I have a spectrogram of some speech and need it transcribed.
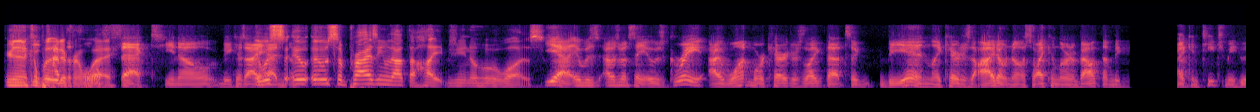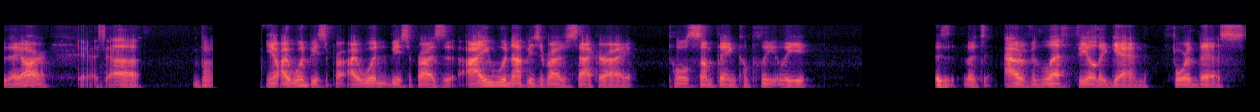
In a completely different way. Effect, you know, because I It was had no- it, it was surprising without the hype because you know who it was. yeah, it was. I was about to say it was great. I want more characters like that to be in, like characters that I don't know, so I can learn about them. Because I can teach me who they are. Yeah, exactly. Uh, but you know, I wouldn't be surprised. I wouldn't be surprised. I would not be surprised if Sakurai pulls something completely that's out of left field again for this.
